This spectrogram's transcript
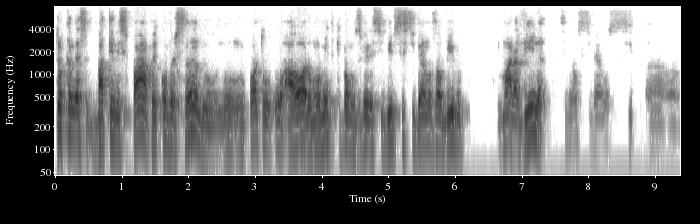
trocando essa, batendo esse papo e conversando, não importa a hora, o momento que vamos ver esse vídeo, se estivermos ao vivo, maravilha, se não estivermos uh,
